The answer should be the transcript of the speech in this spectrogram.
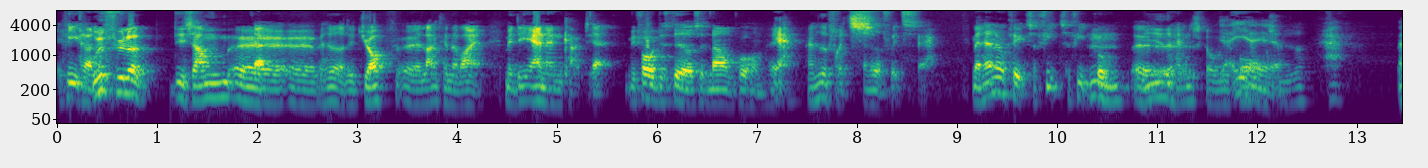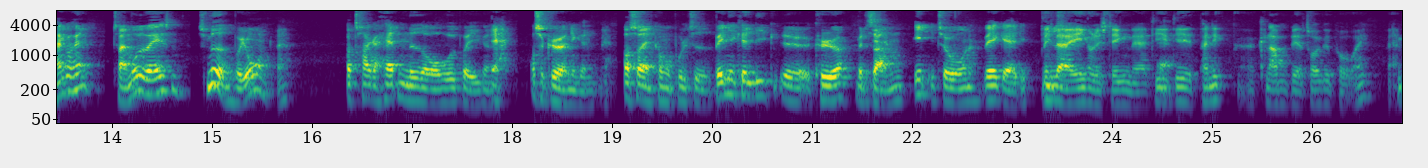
Helt han udfylder det samme øh, Ja. øh, hvad hedder det, job øh, langt hen ad vejen, men det er en anden karakter. Ja, vi får jo det også et navn på ham her. ja han hedder Fritz. Han hedder Fritz. Ja. Men han er jo klædt så fint, så fint på. Mm, hvide handsker og ja, ja, ja. og så videre. Han går hen, tager imod vasen, smider den på jorden, Ja. Og trækker hatten ned over hovedet på Egon. Ja. Og så kører han igen. Ja. Og så ankommer politiet. Benny kan lige øh, køre med det samme. Ind i togene. Væk er de. De lader Egon i stikken der. De, Ja. ja. det panikknappen bliver trykket på, ikke? Ja.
